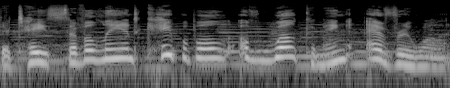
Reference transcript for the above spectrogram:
the taste of a land capable of welcoming everyone.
